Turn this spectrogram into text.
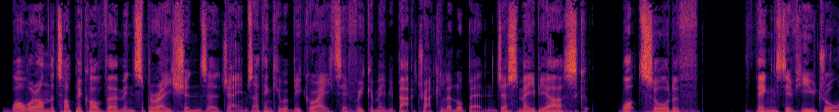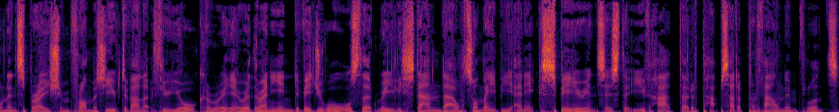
while we're on the topic of um, inspirations, uh, James, I think it would be great if we could maybe backtrack a little bit and just maybe ask what sort of things have you drawn inspiration from as you've developed through your career? Are there any individuals that really stand out, or maybe any experiences that you've had that have perhaps had a profound influence?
